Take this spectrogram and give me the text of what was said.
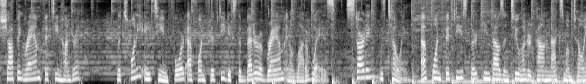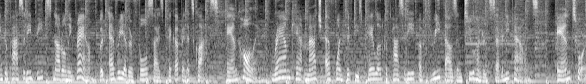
Shopping Ram 1500? The 2018 Ford F-150 gets the better of Ram in a lot of ways. Starting with towing. F-150's 13,200-pound maximum towing capacity beats not only Ram, but every other full-size pickup in its class. And hauling. Ram can't match F-150's payload capacity of 3,270 pounds. And torque.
